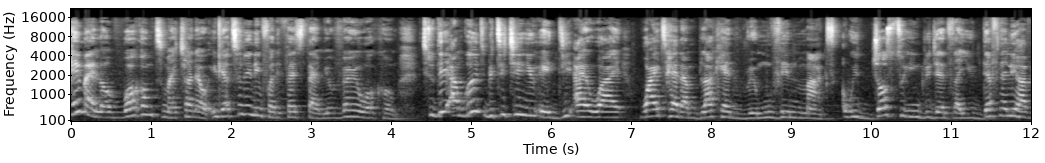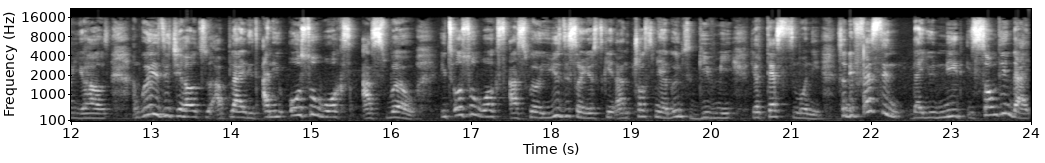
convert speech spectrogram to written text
hey my love welcome to my channel. If you're tuning in for the first time you're very welcome. Today i'm going to be teaching you a diy whitehead and blackhead removing mask with just two ingredients that you definitely have in your house. I'm going to teach you how to apply it and it also works as well. It also works as well. You use this on your skin and trust me you're going to give me your testimony. So the first thing that you need is something that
